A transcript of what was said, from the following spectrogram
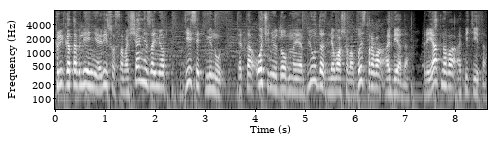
Приготовление риса с овощами займет 10 минут. Это очень удобное блюдо для вашего быстрого обеда. Приятного аппетита!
